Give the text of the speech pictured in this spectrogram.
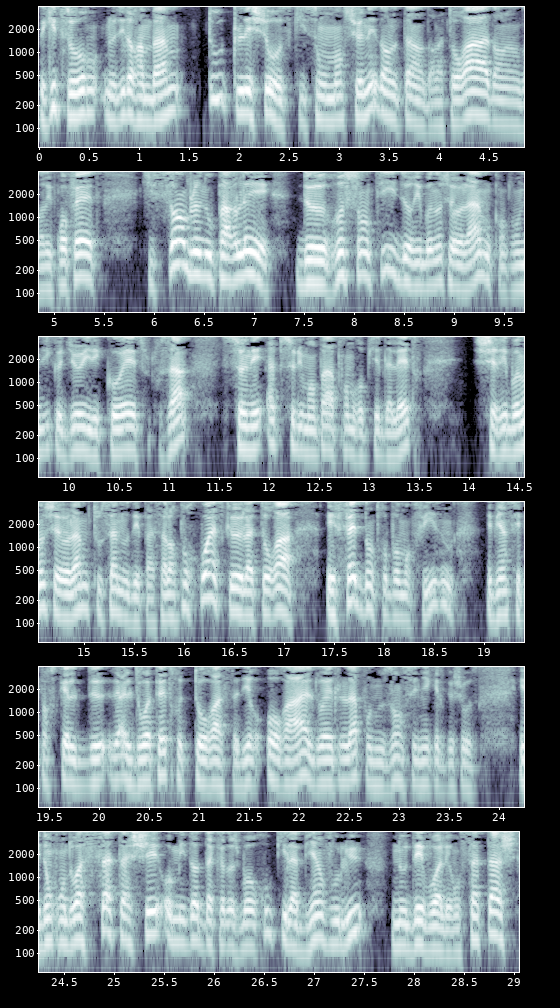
בקיצור, nous dit le Rambam, toutes les choses qui sont mentionnées dans le temps, dans la Torah, dans, dans les prophètes, qui semble nous parler de ressenti de Ribono Shalom, quand on dit que Dieu il est coès ou tout ça, ce n'est absolument pas à prendre au pied de la lettre. chez Ribono, Olam, tout ça nous dépasse. Alors pourquoi est-ce que la Torah est faite d'anthropomorphisme? Eh bien, c'est parce qu'elle elle doit être Torah, c'est-à-dire Ora, elle doit être là pour nous enseigner quelque chose. Et donc, on doit s'attacher au Midot d'Akadosh Baruch qu'il a bien voulu nous dévoiler. On s'attache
